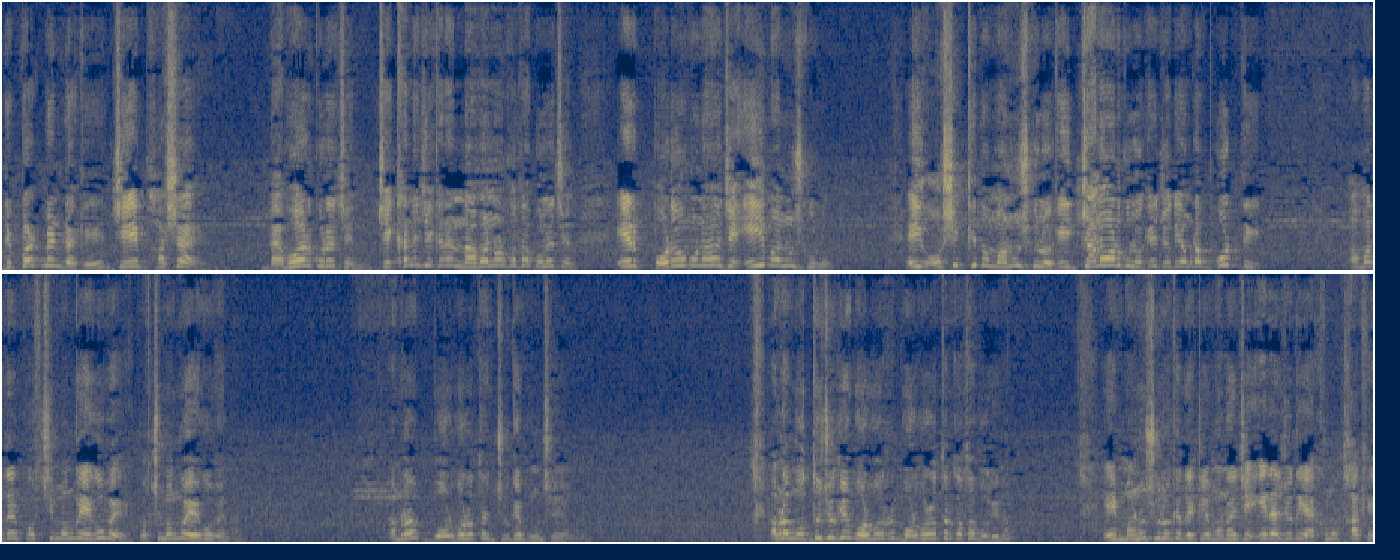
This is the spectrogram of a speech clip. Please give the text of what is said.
ডিপার্টমেন্টটাকে যে ভাষায় ব্যবহার করেছেন, যেখানে যেখানে নামানোর কথা বলেছেন, এর পরেও মনে হয় যে এই মানুষগুলো, এই অশিক্ষিত মানুষগুলোকে, এই জানোয়ারগুলোকে যদি আমরা ভোট দিই, আমাদের পশ্চিমবঙ্গ এগোবে? পশ্চিমবঙ্গ এগোবে না। আমরা বর্বরতার যুগে পৌঁছে যাব। আমরা মধ্যযুগে বর্বর, বর্বরতার কথা বলি না। এই মানুষগুলোকে দেখলে মনে হয় যে এরা যদি এখনও থাকে,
